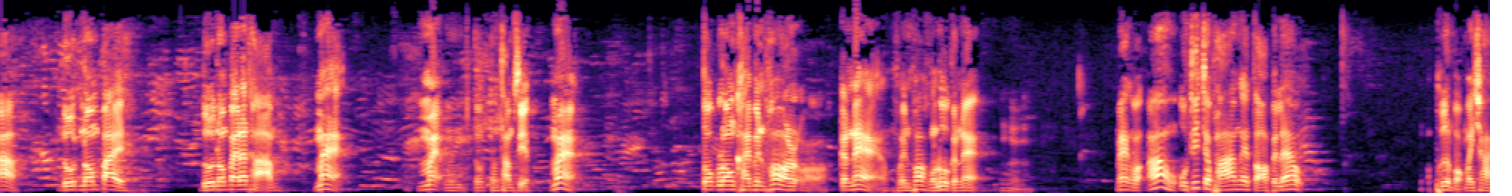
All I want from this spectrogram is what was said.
อ้าว ดูดนมไป ดูดนมไปแล้วถาม แม่ แม่ต้องต้องทำเสียงแม่ ตกลงใครเป็นพ่อกันแน่ เป็นพ่อของลูกกันแน่ อืมแม่ก็บอกอ้าวอุทิศจะพรามไงตอบไปแล้ว เพื่อนบอกไม่ใช่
